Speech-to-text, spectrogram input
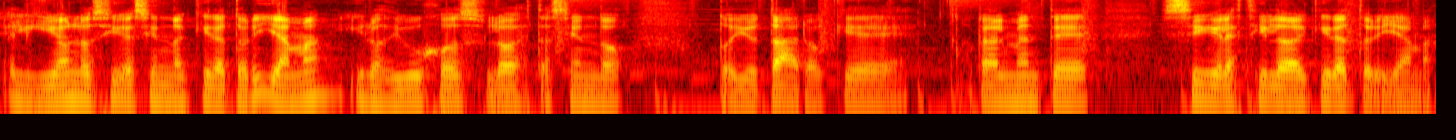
El guion lo sigue haciendo Akira Toriyama y los dibujos lo está haciendo Toyotaro, que realmente sigue el estilo de Akira Toriyama.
